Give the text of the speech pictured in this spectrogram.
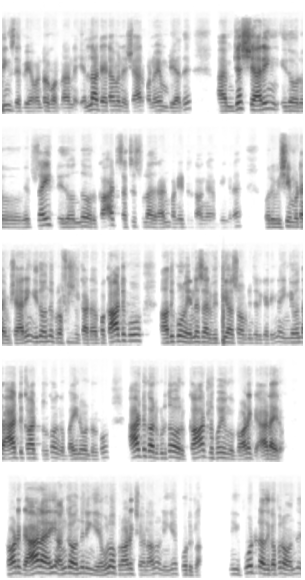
things that we undergone நான் எல்லா டேட்டாவும் நான் ஷேர் பண்ணவே முடியாது. ஐ எம் ஜஸ்ட் ஷேரிங் இது ஒரு வெப்சைட் இது வந்து ஒரு கார்ட் சக்ஸஸ்ஃபுல்லாக ரன் பண்ணிட்டு இருக்காங்க அப்படிங்கிற ஒரு விஷயம் மட்டும் ஐம் ஷேரிங் இது வந்து ப்ரொஃபஷனல் கார்டு அப்போ காட்டுக்கும் அதுக்கும் என்ன சார் வித்தியாசம் அப்படின்னு சொல்லி கேட்டிங்கன்னா இங்கே வந்து ஆட் கார்டு இருக்கும் அங்கே பைனோன் இருக்கும். ஆட் கார்டு கொடுத்தா ஒரு கார்ட்டில் போய் உங்கள் ப்ராடக்ட் ஆட் ஆயிரும். ப்ராடக்ட் ஆட் ஆகி அங்கே வந்து நீங்கள் எவ்வளோ ப்ராடக்ட்ஸ் வேணாலும் நீங்கள் போட்டுக்கலாம். நீங்கள் போட்டுட்டு அதுக்கப்புறம் வந்து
